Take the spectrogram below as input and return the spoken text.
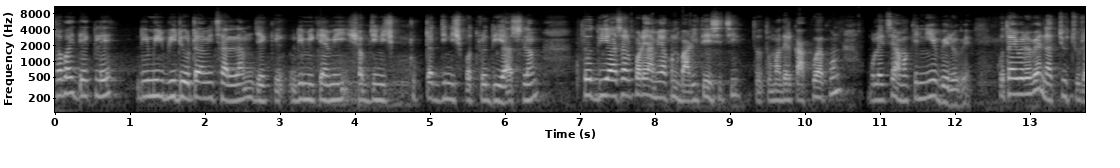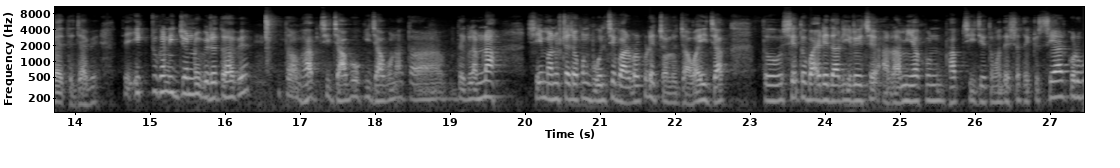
সবাই দেখলে রিমির ভিডিওটা আমি ছাড়লাম যে রিমিকে আমি সব জিনিস, টুকটাক জিনিসপত্র দিয়ে আসলাম। তো দিয়ে আসার পরে আমি এখন বাড়িতে এসেছি। তো তোমাদের কাকু এখন বলেছে আমাকে নিয়ে বেরোবে। কোথায় বেরোবে? না চুচুড়াতে যাবে। তো একটুখানির জন্য বেরোতে হবে। তো ভাবছি যাব কি যাব না। তা দেখলাম না, সেই মানুষটা যখন বলছে বারবার করে, চলো যাওয়াই যাক। তো সে তো বাইরে দাঁড়িয়ে রয়েছে। আর আমি এখন ভাবছি যে তোমাদের সাথে একটু শেয়ার করব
